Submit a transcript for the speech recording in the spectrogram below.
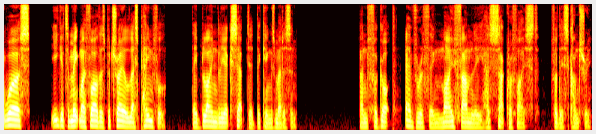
Worse, eager to make my father's portrayal less painful, they blindly accepted the king's medicine and forgot everything my family has sacrificed for this country.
